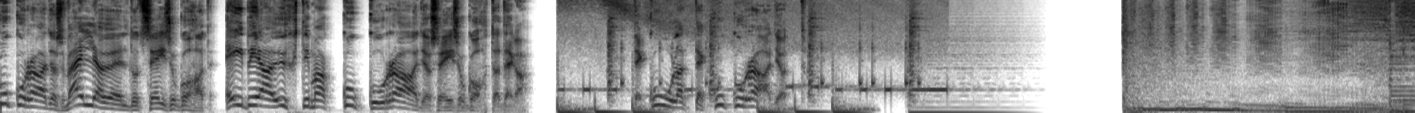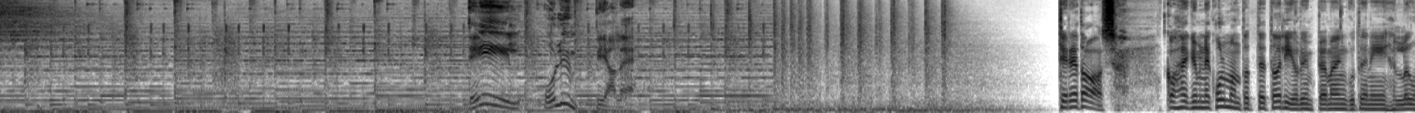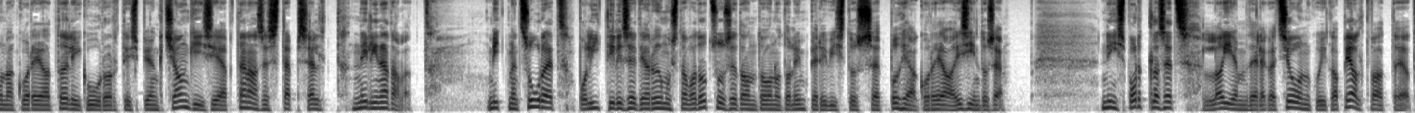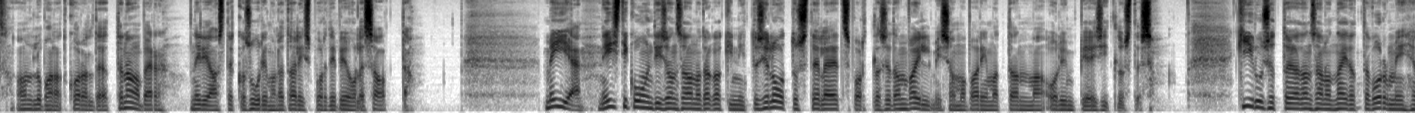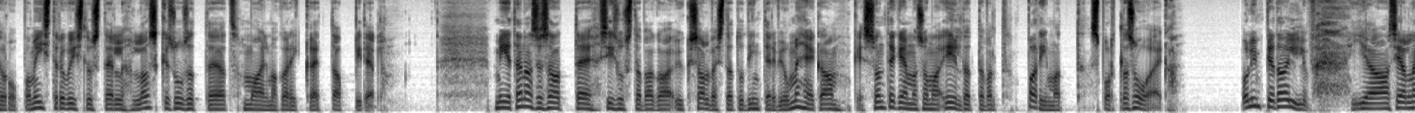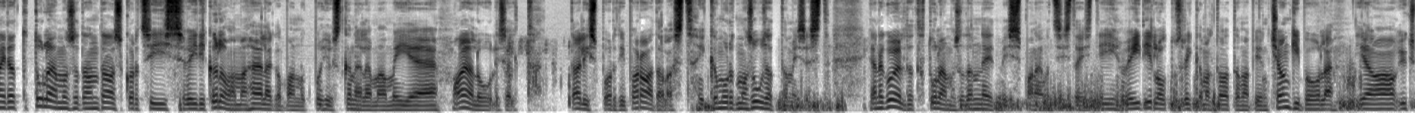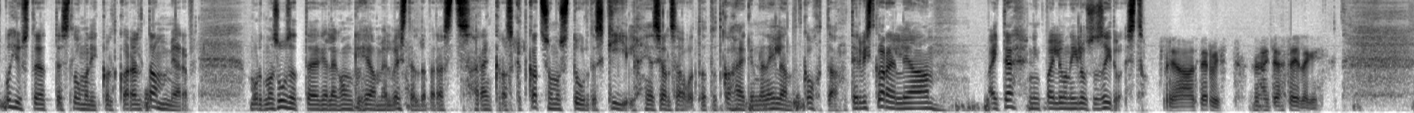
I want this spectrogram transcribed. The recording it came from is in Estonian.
Kuku Raadios välja öeldud seisukohad ei pea ühtima Kuku Raadio seisukohtadega. Te kuulate Kuku Raadiot. teel olümpiale. tere taas kahekümne kolmandate taliolümpiamängudeni Lõuna-Korea talikuurortis PyeongChangis jääb tänasest täpselt neli nädalat. mitmed suured poliitilised ja rõõmustavad otsused on toonud olümpiarivistusse Põhja-Korea esinduse. nii sportlased, laiem delegatsioon kui ka pealtvaatajad on lubanud korraldajate naaber nelja-aastaka suurimale talispordipeole saata meie, Eesti koondis on saanud aga kinnitusi lootustele, et sportlased on valmis oma parimat andma olümpiaesitlustes. Kiirusutajad on saanud näidata vormi Euroopa meistrivõistlustel, laskesuusatajad maailmakarika etappidel meie tänase saate sisustab aga üks salvestatud intervjuu mehega, kes on tegemas oma eeldatavalt parimat sportlasooaega olümpiatalv ja seal näidatud tulemused on taas kord siis veidi kõlavama häälega pannud põhjust kõnelema meie ajalooliselt talispordi paradalast, ikka murdmaasuusatamisest. ja nagu öeldud, tulemused on need, mis panevad siis tõesti veidi lootusrikkamalt vaatama PyeongChangi poole ja üks põhjustajatest loomulikult Karel Tammjärv. murdmaasuusataja, kellega ongi hea meel vestelda pärast ränkrasket katsumust Tour de Ski'l ja seal saavutatud kahekümne neljandat kohta. tervist, Karel ja aitäh ning palju õnne ilusa sõidu eest! ja tervist, aitäh teilegi!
